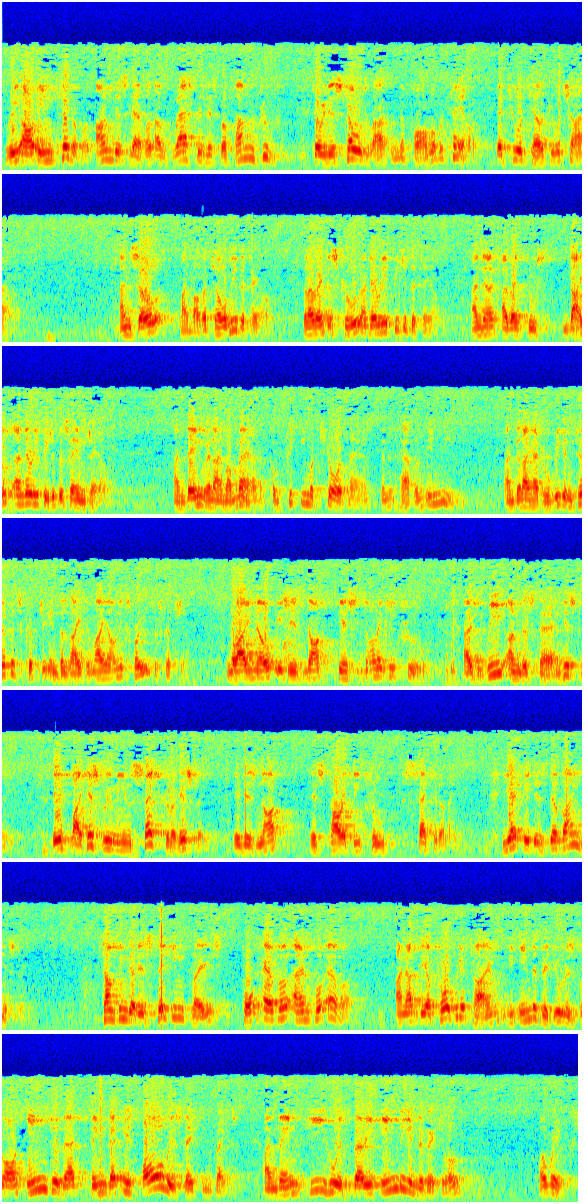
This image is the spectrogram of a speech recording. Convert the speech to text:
We are incapable on this level of grasping this profound truth. So it is told to us in the form of a tale that you would tell to a child. And so my mother told me the tale. Then I went to school and they repeated the tale. And then I went through life and they repeated the same tale. And then when I'm a man, a completely matured man, then it happened in me. And then I had to reinterpret Scripture in the light of my own experience of Scripture. Now I know it is not historically true as we understand history. If by history means secular history, it is not historically true secularly. Yet it is divine history. Something that is taking place forever and forever. And at the appropriate time, the individual is drawn into that thing that is always taking place. And then he who is buried in the individual awakes,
